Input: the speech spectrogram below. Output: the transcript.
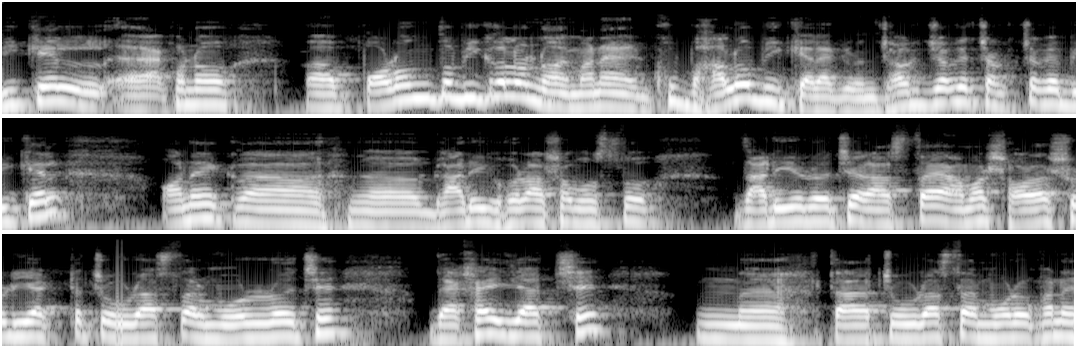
বিকেল এখনও পরন্ত বিকেলও নয় মানে খুব ভালো বিকেল একদম, ঝকঝকে, চকচকে বিকেল। অনেক গাড়ি ঘোড়া সমস্ত দাঁড়িয়ে রয়েছে রাস্তায়। আমার সরাসরি একটা চৌরাস্তার মোড় রয়েছে, দেখাই যাচ্ছে। তা চৌরাস্তার মোড় ওখানে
